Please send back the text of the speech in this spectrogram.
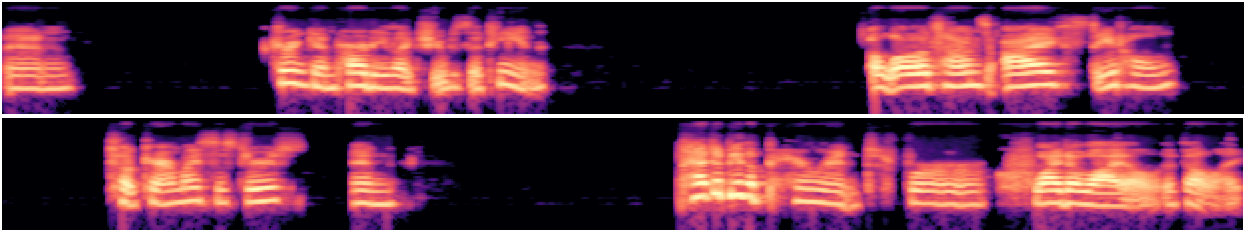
and drink and party like she was a teen. A lot of times I stayed home, took care of my sisters, and had to be the parent for quite a while, it felt like.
